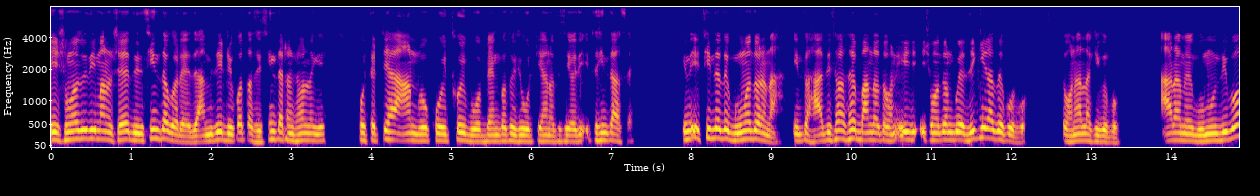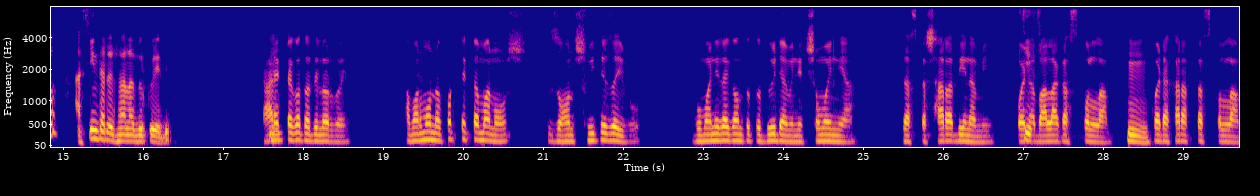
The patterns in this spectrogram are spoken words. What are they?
এই সময় যদি মানুষে যদি চিন্তা করে যে আমি যে কথা আছে চিন্তা টেনশন লাগে কইতে টিহা আনব কই থইবো ব্যাংক থইছি ও টিহা নথইছি এটা চিন্তা আছে। কিন্তু এই চিন্তাতে ঘুমে ধরে না। কিন্তু হাদিস আছে বান্ধব তখন এই সময় তখন বইয়া জিকির আজে করব। তখন আল্লাহ কি করব? আরামে ঘুমু দিব আর চিন্তা টেনশন আল্লাহ দূর করে দিব। আরেকটা কথা দিলর ভাই আমার মনে প্রত্যেকটা মানুষ যখন শুইতে যাইব ঘুমানির আগে অন্তত দুইটা মিনিট সময় নিয়া যে আজকে সারাদিন আমি কয়টা। বালা কাজ করলাম কয়টা খারাপ কাজ করলাম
